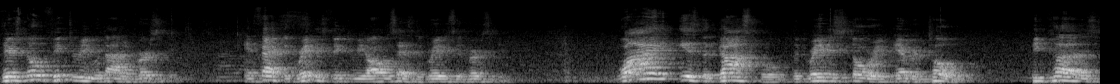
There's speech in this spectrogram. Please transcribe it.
There's no victory without adversity. In fact, the greatest victory always has the greatest adversity. Why is the gospel the greatest story ever told? Because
